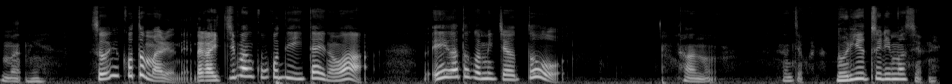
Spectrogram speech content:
まあね。そういうこともあるよね。だから一番ここで言いたいのは、映画とか見ちゃうと、あの、なんていうのかな、乗り移りますよね。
